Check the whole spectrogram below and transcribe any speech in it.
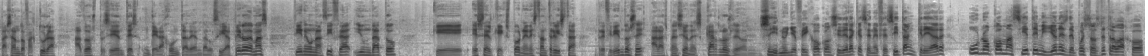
pasando factura a dos presidentes de la Junta de Andalucía. Pero además tiene una cifra y un dato que es el que expone en esta entrevista refiriéndose a las pensiones. Carlos León. Sí, Núñez Feijóo considera que se necesitan crear 1,7 millones de puestos de trabajo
